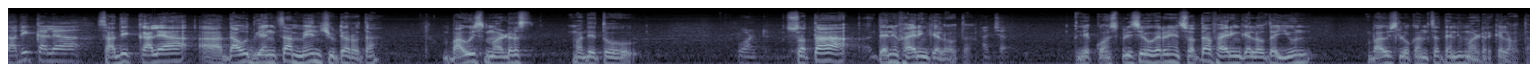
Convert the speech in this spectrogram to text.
सादिक काल्या सादिक काल्या दाऊद गँगचा मेन शूटर होता. बावीस मर्डर्समध्ये तो स्वतः त्यांनी फायरिंग केलं होतं. अच्छा. म्हणजे कॉन्स्पिरसी वगैरे नाही स्वतः फायरिंग केलं होतं. येऊन बावीस लोकांचा त्यांनी मर्डर केला होता.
